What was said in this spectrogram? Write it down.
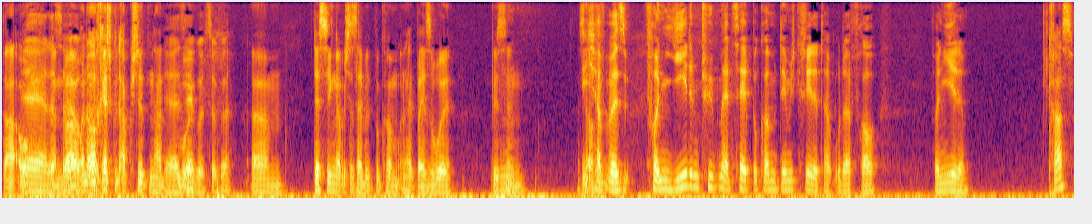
da auch Ja, ja, dann war auch und auch recht gut abgeschnitten hat. ja, wohl. sehr gut sogar. Ähm, deswegen habe ich das halt mitbekommen und halt bei Sol bisschen. was ja Mhm. Ich habe von jedem Typen erzählt bekommen, mit dem ich geredet habe, oder Frau. Von jedem. krass.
